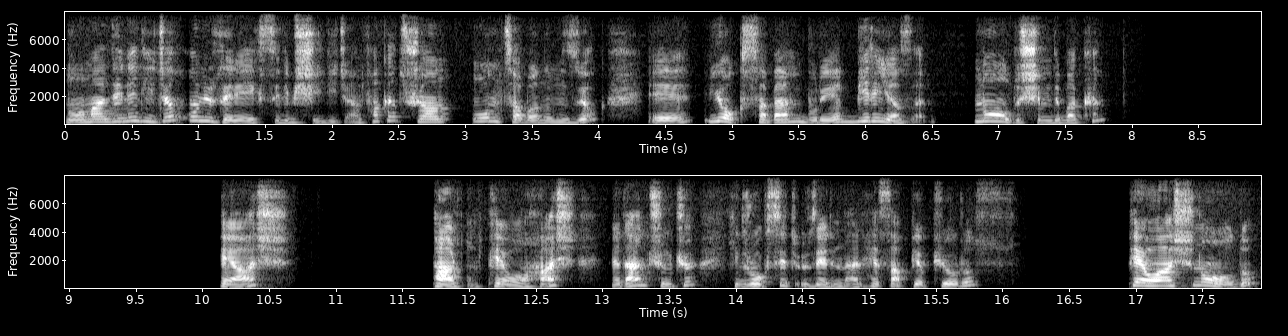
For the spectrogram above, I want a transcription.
Normalde ne diyeceğim? 10 üzeri eksili bir şey diyeceğim. Fakat şu an 10 tabanımız yok. E, yoksa ben buraya 1'i yazarım. Ne oldu şimdi bakın? pH pardon pOH. Neden? Çünkü hidroksit üzerinden hesap yapıyoruz. pOH ne oldu?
